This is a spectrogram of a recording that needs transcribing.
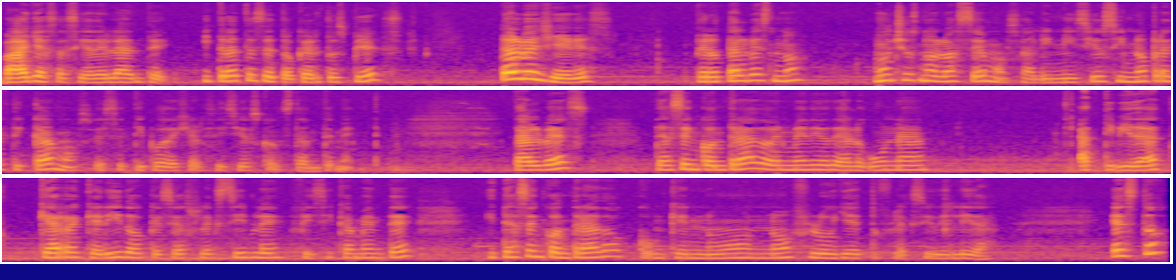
vayas hacia adelante y trates de tocar tus pies, tal vez llegues, pero tal vez no. Muchos no lo hacemos al inicio si no practicamos ese tipo de ejercicios constantemente. Tal vez te has encontrado en medio de alguna actividad que ha requerido que seas flexible físicamente y te has encontrado con que no, no fluye tu flexibilidad. Esto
